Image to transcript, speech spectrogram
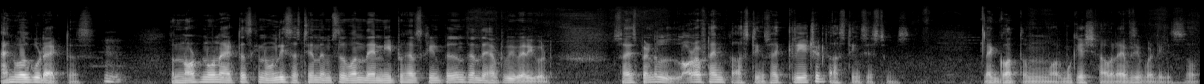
and were good actors. So not known actors can only sustain themselves. when they need to have screen presence and they have to be very good. So I spent a lot of time casting. So I created casting systems, like Gautam or Mukesh Chhabra, everybody. So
